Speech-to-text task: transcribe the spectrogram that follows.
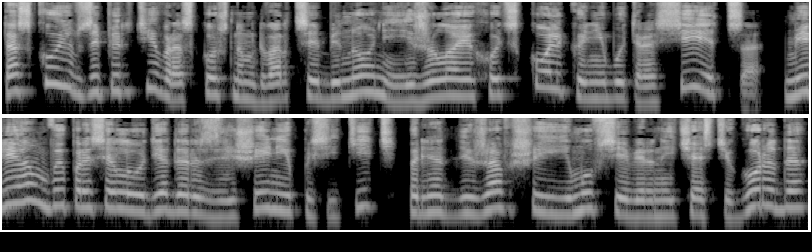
Тоскуя в заперти в роскошном дворце Бенони и желая хоть сколько-нибудь рассеяться, Мириам выпросила у деда разрешение посетить принадлежавшие ему в северной части города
